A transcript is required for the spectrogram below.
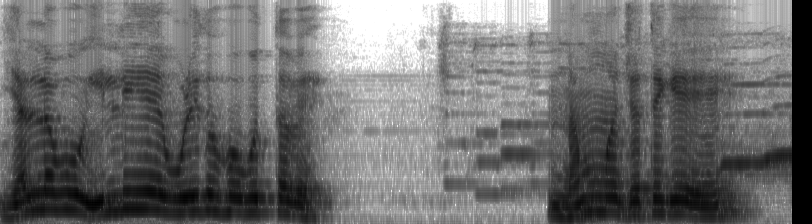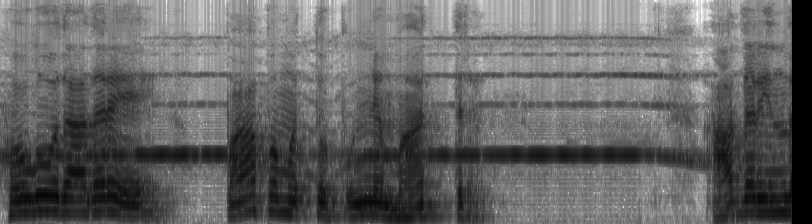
ಎಲ್ಲವೂ ಇಲ್ಲಿಯೇ ಉಳಿದು ಹೋಗುತ್ತವೆ. ನಮ್ಮ ಜೊತೆಗೆ ಹೋಗುವುದಾದರೆ ಪಾಪ ಮತ್ತು ಪುಣ್ಯ ಮಾತ್ರ. ಆದ್ದರಿಂದ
